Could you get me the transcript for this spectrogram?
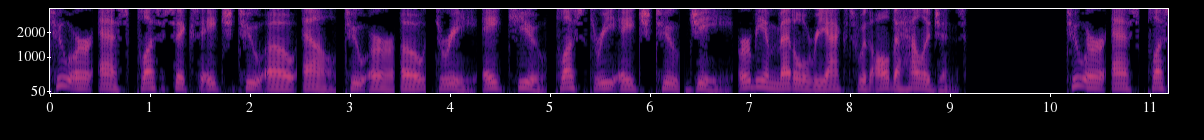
2 Er S plus 6 H2O L 2 Er O 3 AQ plus 3 H2 G. Erbium metal reacts with all the halogens. 2 Er S plus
